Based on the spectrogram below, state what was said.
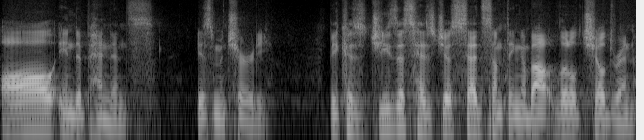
all independence is maturity, because Jesus has just said something about little children.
